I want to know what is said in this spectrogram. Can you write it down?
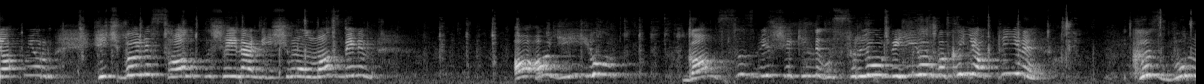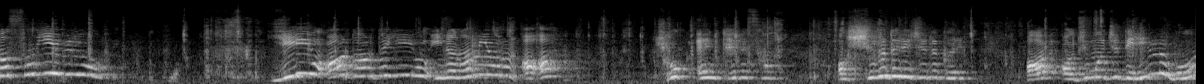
yapmıyorum. Hiç böyle sağlıklı şeylerle işim olmaz benim. Aa yiyor. Gamsız bir şekilde ısırıyor ve yiyor. Bakın yaptı yine. Kız bu nasıl yiyebiliyor? Yiyor ard arda yiyor. İnanamıyorum. Aa çok enteresan. Aşırı derecede garip. Abi acımacı değil mi bu?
